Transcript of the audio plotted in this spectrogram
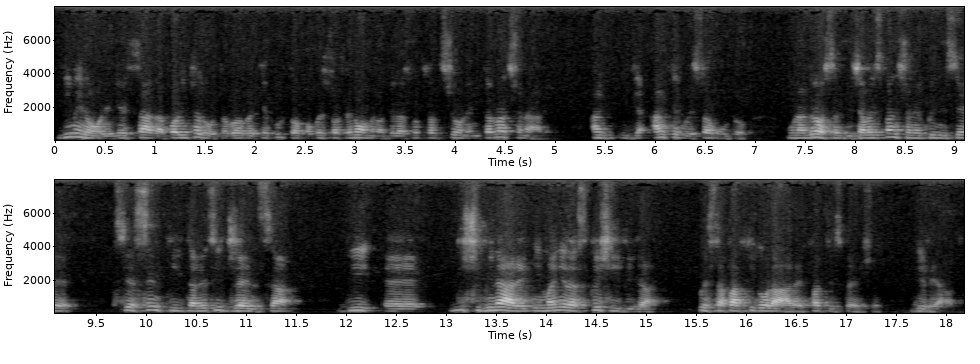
di minori che è stata poi introdotta proprio perché purtroppo questo fenomeno della sottrazione internazionale anche, anche questo ha avuto una grossa diciamo, espansione e quindi si è si è sentita l'esigenza di eh, disciplinare in maniera specifica questa particolare fattispecie di reato.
